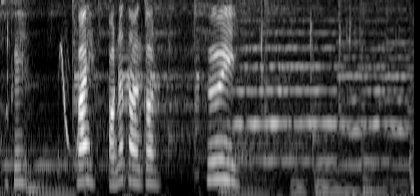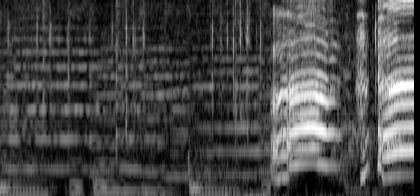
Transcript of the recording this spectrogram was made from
โอเค ไป ออกหน้าต่างก่อน เฮ้ยอ้าอ้า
